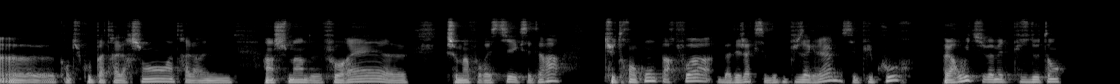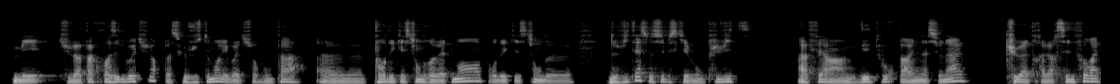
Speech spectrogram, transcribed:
euh, quand tu coupes à travers champs, à travers un chemin de forêt, euh, chemin forestier, etc. Tu te rends compte parfois, bah déjà que c'est beaucoup plus agréable, c'est plus court. Alors oui, tu vas mettre plus de temps, mais tu vas pas croiser de voitures parce que justement les voitures vont pas euh, pour des questions de revêtement, pour des questions de, vitesse aussi parce qu'elles vont plus vite à faire un détour par une nationale que à traverser une forêt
